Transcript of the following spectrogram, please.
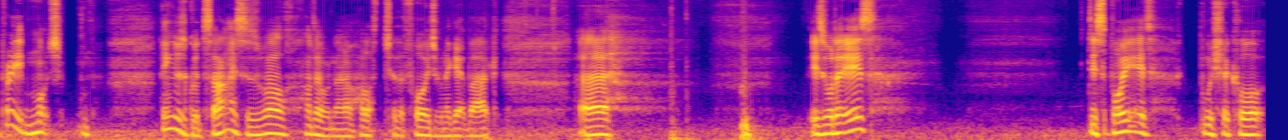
Pretty much, I think it was a good size as well. I don't know. I'll have to check the footage when I get back. Uh, is what it is. Disappointed. Wish I caught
